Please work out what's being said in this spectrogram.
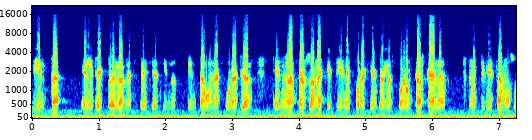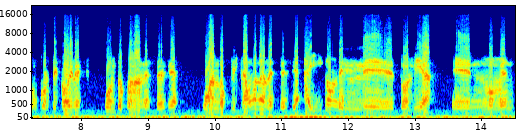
sienta el efecto de la anestesia, sino sienta una curación. En la persona que tiene, por ejemplo, en espolón calcáneo, utilizamos un corticoide junto con la anestesia cuando aplicamos la anestesia, ahí donde le dolía en un momento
